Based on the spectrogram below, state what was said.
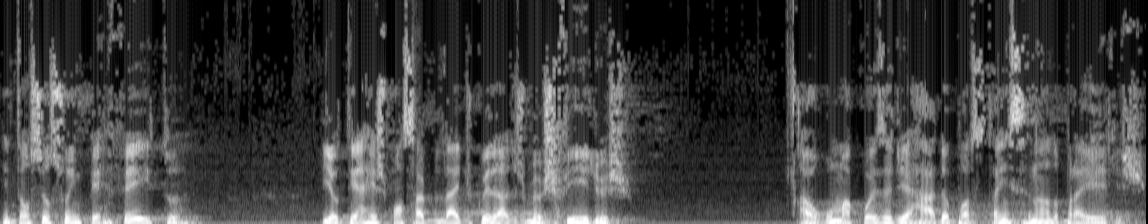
Então, se eu sou imperfeito e eu tenho a responsabilidade de cuidar dos meus filhos, alguma coisa de errado eu posso estar ensinando para eles.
